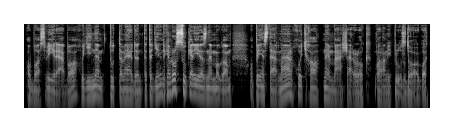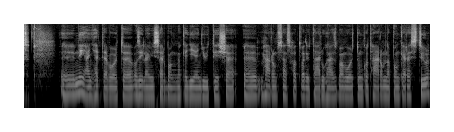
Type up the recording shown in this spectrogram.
abba a szvérába, hogy így nem tudtam eldönteni, hogy én nekem rosszul kell éreznem magam a pénztárnál, hogyha nem vásárolok valami plusz dolgot. Néhány hete volt az Élelmiszerbanknak egy ilyen gyűjtése, 365 áruházban voltunk ott három napon keresztül,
